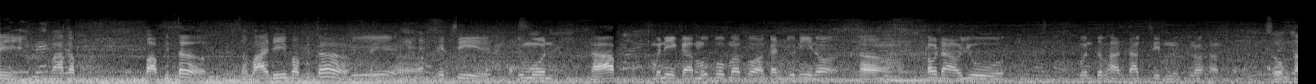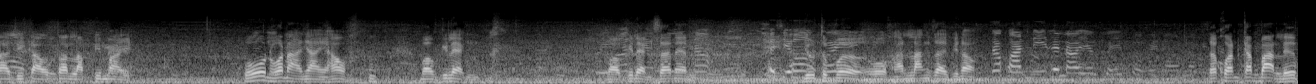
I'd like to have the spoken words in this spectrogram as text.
มี่มากับป้าปีเตอร์ สบายดีป้าปีเตอร์นี่เอฟซีลุงมนครับมื่อนี้กับมุกมาพอกันอยู่นี่เนาะเอ่อเข้าดาวอยู่บนสะพานตักสินเนาะครับส่งท้ายปีเก่าต้อนรับปีใหม่โอ้หัวหน้าใหญ่เฮาเบากี่แหล่งเบากี่แหล่งซะแน่นยูทูบเบอร์โอ้หันหลังใส่พี่น้องเจ้าควันดีแล้วเรายังเคยเปิดไปนอนหลับแล้วควันกลับบ้านเริ่ม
